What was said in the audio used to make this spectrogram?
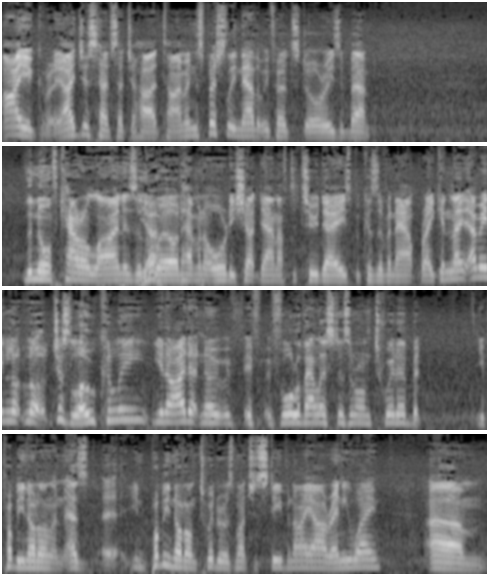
I agree. I just have such a hard time, and especially now that we've heard stories about the North Carolinas of Yeah. the world having already shut down after two days because of an outbreak. And like, I mean, look, look, just locally, you know, I don't know if, if, if all of our listeners are on Twitter, but you're probably not on as uh, you're probably not on Twitter as much as Steve and I are anyway. Um,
